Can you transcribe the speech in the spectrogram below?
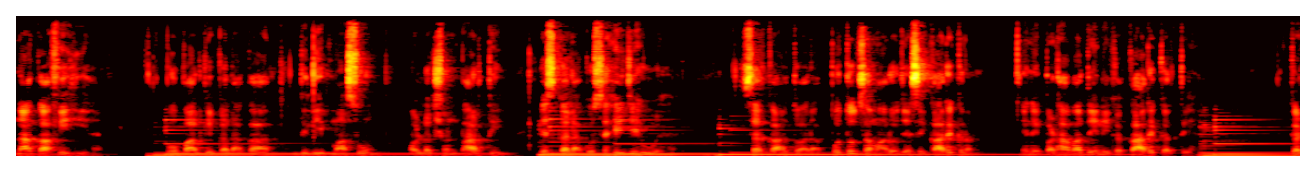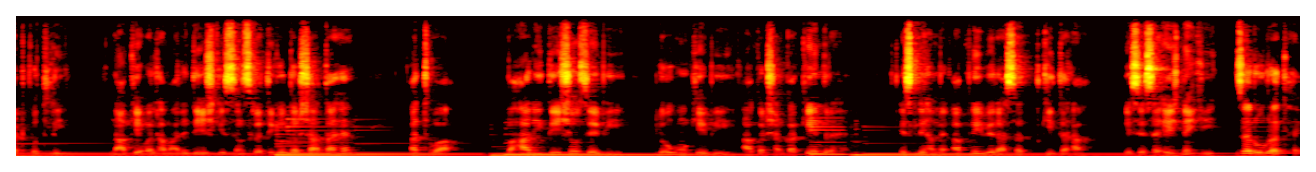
नाकाफी ही है। भोपाल के कलाकार दिलीप मासूम और लक्ष्मण भारती इस कला को सहेजे हुए हैं। सरकार द्वारा पुतुल समारोह जैसे कार्यक्रम इन्हें बढ़ावा देने का कार्य करते हैं। कठपुतली न केवल हमारे देश की संस्कृति को दर्शाता है, अथवा बाहरी देशों से भी लोगों के भी आकर्षण का केंद्र है। इसलिए हमें अपनी विरासत की तरह इसे सहेजने की ज़रूरत है।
